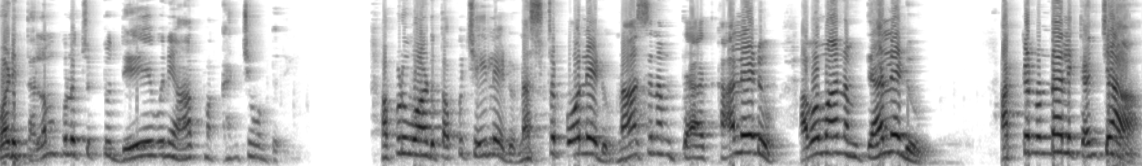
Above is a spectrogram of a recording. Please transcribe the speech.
వాడి తలంపుల చుట్టూ దేవుని ఆత్మ కంచి ఉంటుంది. అప్పుడు వాడు తప్పు చేయలేడు నష్టపోలేడు నాశనం తే- కాలేడు అవమానం తేలేడు. అక్కడ ఉండాలి కంచా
